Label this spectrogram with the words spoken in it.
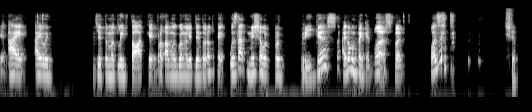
I I legitimately thought kayak pertama gue ngeliat Jentora tuh kayak was that Michelle Rodriguez? I don't think it was, but was it? Shit.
